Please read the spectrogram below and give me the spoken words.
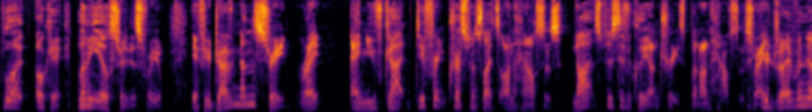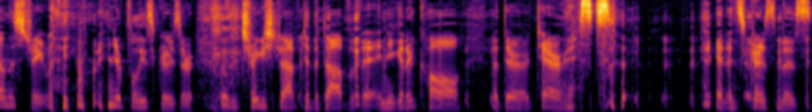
but okay, let me illustrate this for you. If you're driving down the street, right, and you've got different Christmas lights on houses, not specifically on trees, but on houses, right? You're driving down the street in your police cruiser with a tree strapped to the top of it, and you get a call that there are terrorists. and it's Christmas.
